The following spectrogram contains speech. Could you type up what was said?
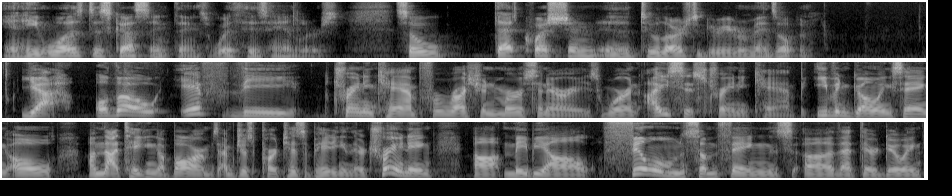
and he was discussing things with his handlers. So that question, uh, to a large degree, remains open. Yeah, Although, if the training camp for Russian mercenaries were an ISIS training camp, even going saying, "Oh, I'm not taking up arms. I'm just participating in their training. Uh, maybe I'll film some things uh, that they're doing."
